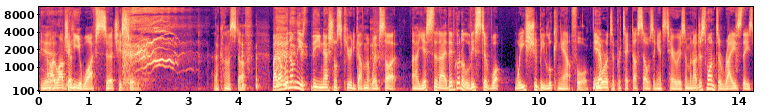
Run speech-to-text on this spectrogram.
Yeah, I love checking your wife's search history, that kind of stuff. Mate, I went on the the National Security Government website uh, yesterday. They've got a list of what we should be looking out for in Yep. order to protect ourselves against terrorism, and I just wanted to raise these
